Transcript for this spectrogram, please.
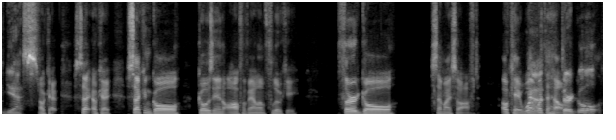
yes. Okay. Se- okay. Second goal goes in off of Allen Fluky. Third goal, semi-soft. Okay. What? Yeah, what the hell? Third goal.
